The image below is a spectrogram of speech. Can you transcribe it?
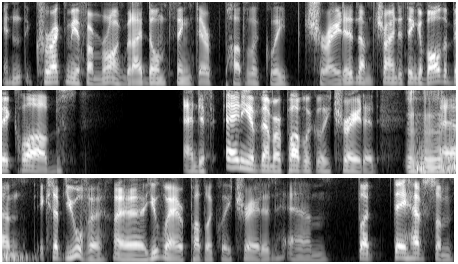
and correct me if I'm wrong, but I don't think they're publicly traded. I'm trying to think of all the big clubs and if any of them are publicly traded, Mhm. um, except Juve, uh, Juve are publicly traded, um, but they have some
